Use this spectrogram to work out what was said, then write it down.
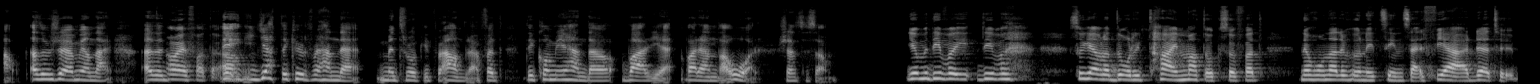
allt. Alltså förstår jag jag menar? Alltså, Ja, jag fattar. Det Ja. är jättekul för henne men tråkigt för andra. För att det kommer ju hända varje, varenda år känns det som. Ja men det var, det var så jävla dåligt tajmat också för att när hon hade vunnit sin så fjärde typ.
